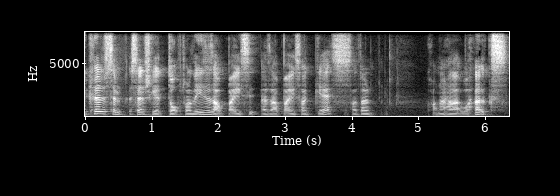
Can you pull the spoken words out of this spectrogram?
could essentially adopt one of these as our base, as our base, I guess. I don't quite know how that works.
